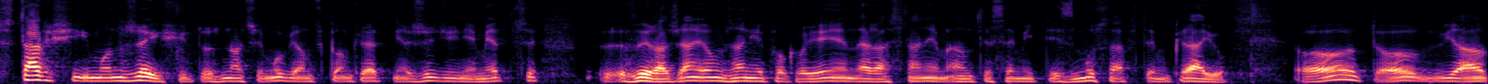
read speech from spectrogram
starsi i mądrzejsi, to znaczy mówiąc konkretnie Żydzi niemieccy, wyrażają zaniepokojenie narastaniem antysemityzmusa w tym kraju. O, to ja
